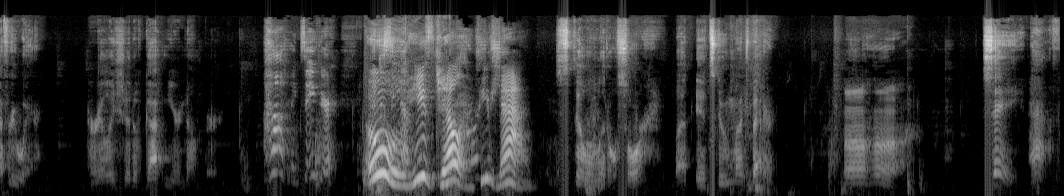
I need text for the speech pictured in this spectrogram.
everywhere. I really should have gotten your number. Ha, Xavier. Oh, he's jealous. He's mad. Still a little sore, but it's doing much better. Uh huh. Say, Af,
